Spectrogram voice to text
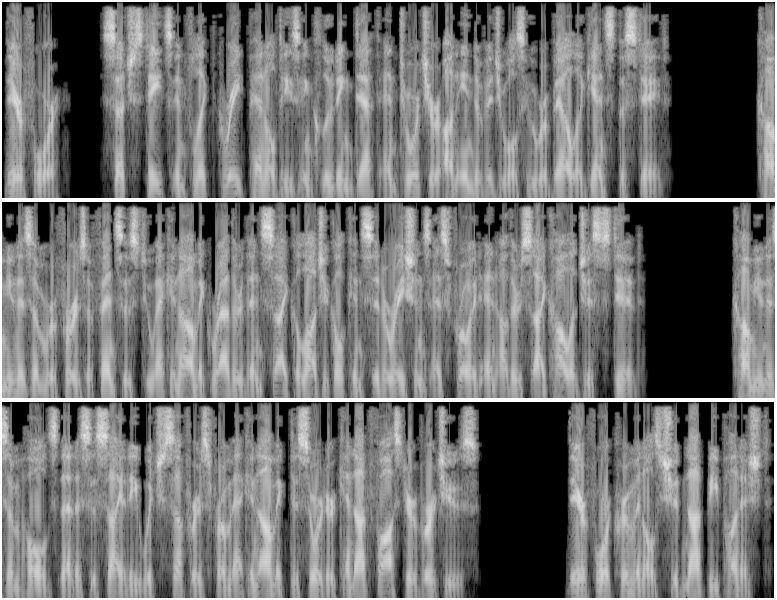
Therefore, such states inflict great penalties including death and torture on individuals who rebel against the state. Communism refers offenses to economic rather than psychological considerations as Freud and other psychologists did. Communism holds that a society which suffers from economic disorder cannot foster virtues. Therefore criminals should not be punished.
